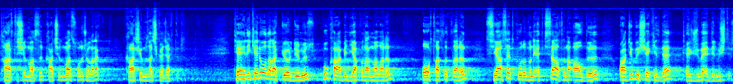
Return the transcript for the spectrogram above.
tartışılması kaçınılmaz sonuç olarak karşımıza çıkacaktır. Tehlikeli olarak gördüğümüz bu kabil yapılanmaların, ortaklıkların siyaset kurumunu etkisi altına aldığı acı bir şekilde tecrübe edilmiştir.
